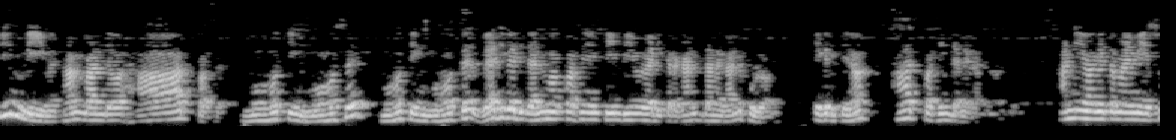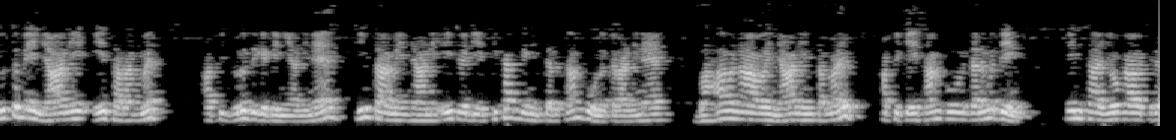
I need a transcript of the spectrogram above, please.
පින්වීම සම්බන්ධව හාත්පස මොහොතින් මොහොත මොහොතින් මොහොත වැඩි වැඩි දැනුමක් වශයෙන් පින්වීම වැඩි කරගන්න දැනගන්න පුළුවන්. ඒකට කියනවා හාත්පසින් දැනගන්නවා. අනිත් වගේ තමයි මේ සුතමේ ඥානයේ ඒ තරම්ම අපි දුරදිග ගෙනියන්නේ නැහැ. චින්තාමේ ඥානෙ ඊට වැඩිය ටිකක් ගෙනිච්චර සම්පූර්ණ කරන්නේ නැහැ. භාවනාව ඥාණයෙන් තමයි අපිට ඒ සම්පූර්ණ දැනුම දෙන්නේ. ඒ නිසා යෝගාවචරය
